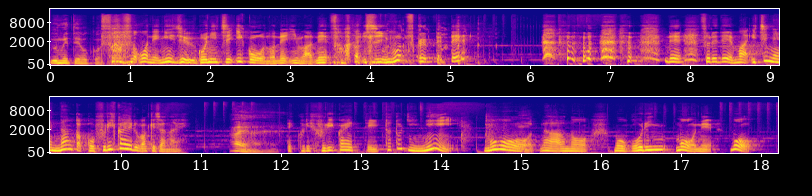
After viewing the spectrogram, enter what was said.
埋めておくわけ。そうそう、もうね、25日以降のね、今ね、その配信を作ってて。で、それで、まあ、1年なんかこう振り返るわけじゃない。はいはいはい。で、振り返っていったときに、もう、な、あの、もう五輪、もうね、もう、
